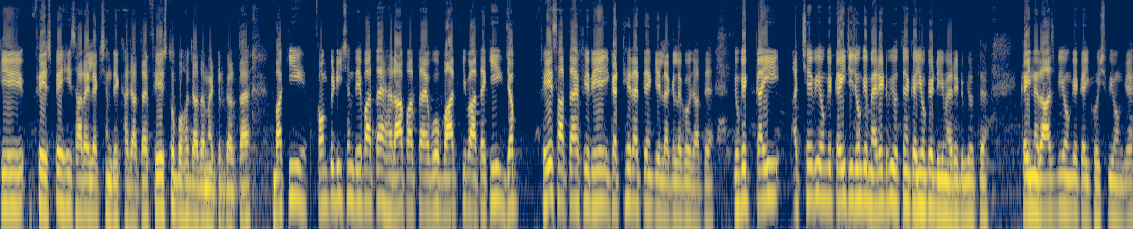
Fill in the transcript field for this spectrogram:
के फेस पे ही सारा इलेक्शन देखा जाता है। फेस तो बहुत ज़्यादा मैटर करता है। बाकी कंपटीशन दे पाता है हरा पाता है, वो बात की बात है कि जब फेस आता है, फिर ये इकट्ठे रहते हैं कि अलग अलग हो जाते हैं। क्योंकि कई अच्छे भी होंगे, कई चीज़ों के मेरिट भी होते हैं, कईयों के डीमेरिट भी होते हैं। कई नाराज़ भी होंगे, कई खुश भी होंगे।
